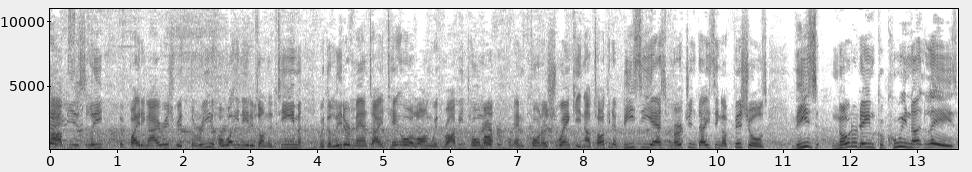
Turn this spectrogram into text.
Obviously, the Fighting Irish with three Hawaii natives on the team, with the leader Manti Te'o along with Robby Toma and Kona Schwenke. Now, talking to BCS merchandising officials, these Notre Dame kukui nut leis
